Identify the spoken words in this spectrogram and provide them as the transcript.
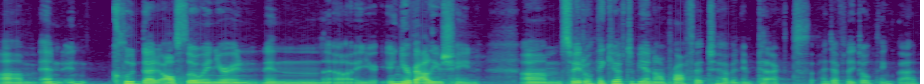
um, and include that also in your, in, in, uh, in your value chain. Um, so I don't think you have to be a nonprofit to have an impact. I definitely don't think that.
